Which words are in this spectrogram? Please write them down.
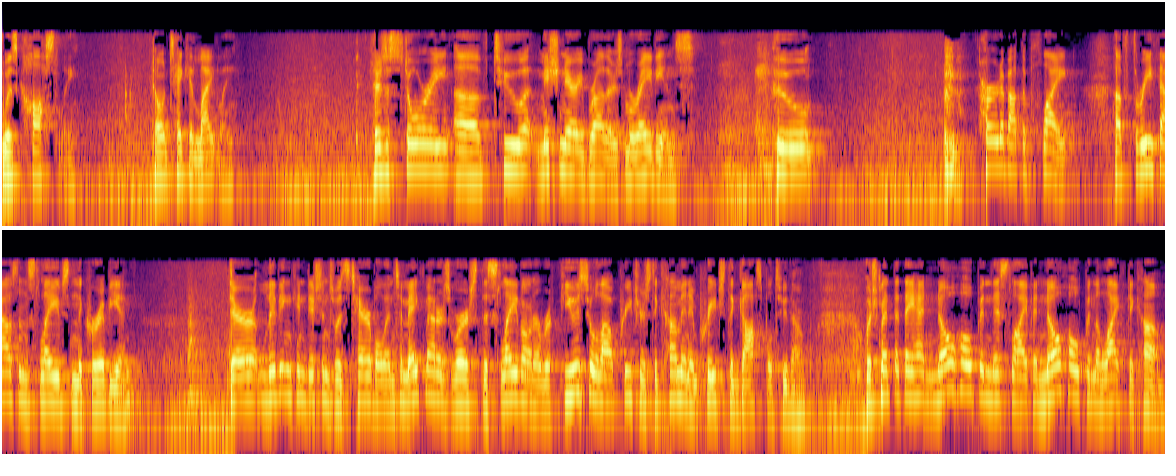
was costly. Don't take it lightly. There's a story of two missionary brothers, Moravians, who heard about the plight of 3,000 slaves in the Caribbean. Their living conditions was terrible, and to make matters worse, the slave owner refused to allow preachers to come in and preach the gospel to them, which meant that they had no hope in this life and no hope in the life to come.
